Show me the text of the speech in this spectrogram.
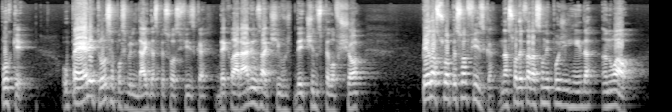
Por quê? O PL trouxe a possibilidade das pessoas físicas declararem os ativos detidos pelo offshore pela sua pessoa física, na sua declaração de imposto de renda anual.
